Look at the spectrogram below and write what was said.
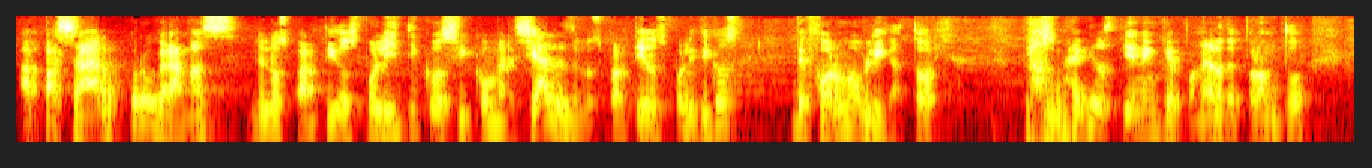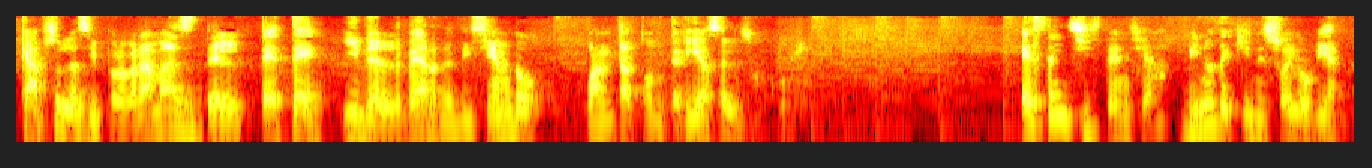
a pasar programas de los partidos políticos y comerciales de los partidos políticos de forma obligatoria. Los medios tienen que poner de pronto cápsulas y programas del PT y del Verde diciendo cuánta tontería se les ocurre. Esta insistencia vino de quienes hoy gobiernan,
